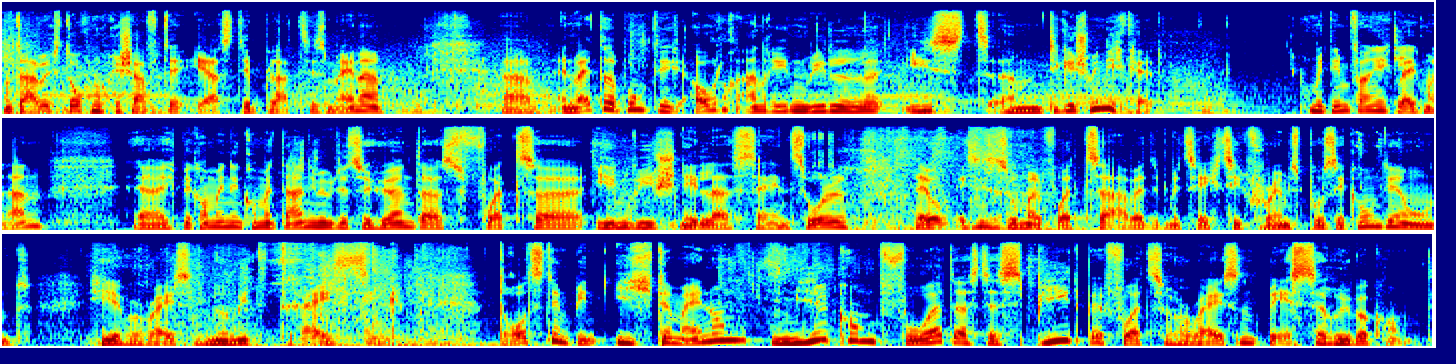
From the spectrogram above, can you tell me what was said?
Und da habe ich es doch noch geschafft. Der erste Platz ist meiner. Äh, ein weiterer Punkt, den ich auch noch anreden will, ist ähm, die Geschwindigkeit. Mit dem fange ich gleich mal an. Äh, ich bekomme in den Kommentaren immer wieder zu hören, dass Forza irgendwie schneller sein soll. Naja, es ist so mal, Forza arbeitet mit 60 Frames pro Sekunde und hier Horizon nur mit 30. Trotzdem bin ich der Meinung, mir kommt vor, dass der Speed bei Forza Horizon besser rüberkommt.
